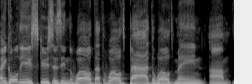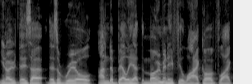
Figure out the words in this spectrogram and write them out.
make all the excuses in the world that the world's bad, the world's mean. Um, you know, there's a there's a real underbelly at the moment, if you like, of like,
